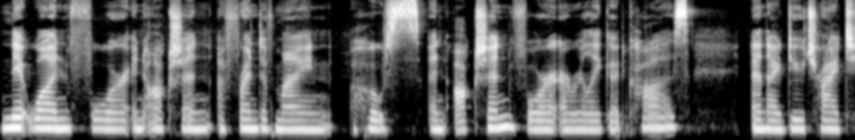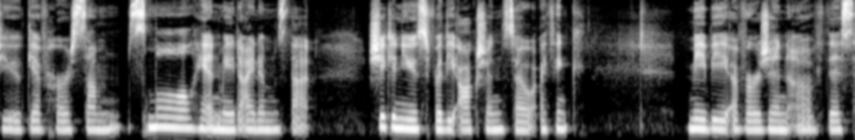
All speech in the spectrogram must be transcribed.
knit one for an auction. A friend of mine hosts an auction for a really good cause. And I do try to give her some small handmade items that she can use for the auction. So I think maybe a version of this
